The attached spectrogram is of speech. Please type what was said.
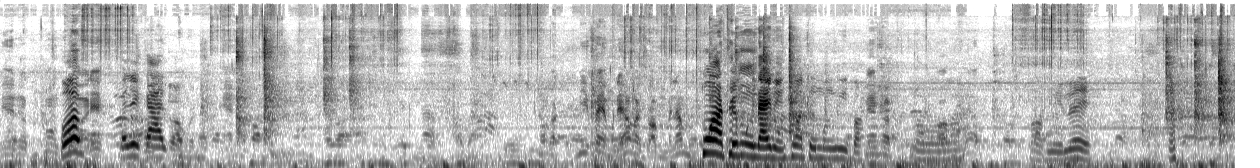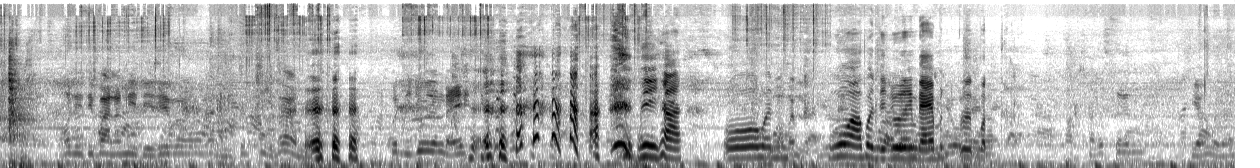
เนี่ยครับห้องโอ้ต่อเนี่ยบรรยากาศ มีไฟหมดแล้วก็ซ่อมไปน้ำหัวถึงเมืองใดนี่หัวถึงเมืองนี้ป่ะแม่ครับอ๋อขอบนี้เลยโอ้ดีที่บ้านหลังนี้ดีที่ว่าเป็นที่บ้านคนที่อยู่ยังไงนี่ค่ะ โอ้เพิ่นงัวเพิ่นจะอยู่ยังไงมันเปิดหมดตื่นเสียงเหมือนนั้น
